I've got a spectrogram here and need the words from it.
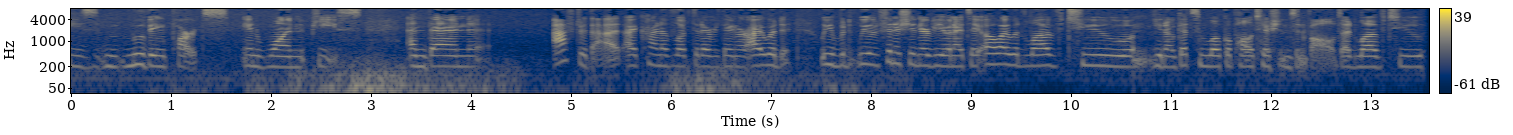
these moving parts in one piece. And then after that, I kind of looked at everything, or I would we would we would finish interview, and I'd say, oh, I would love to you know get some local politicians involved. I'd love to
